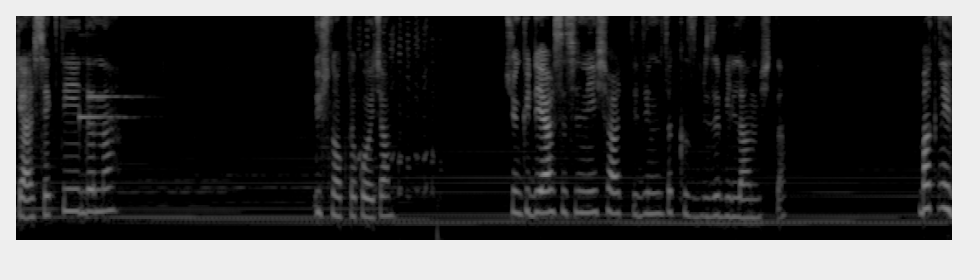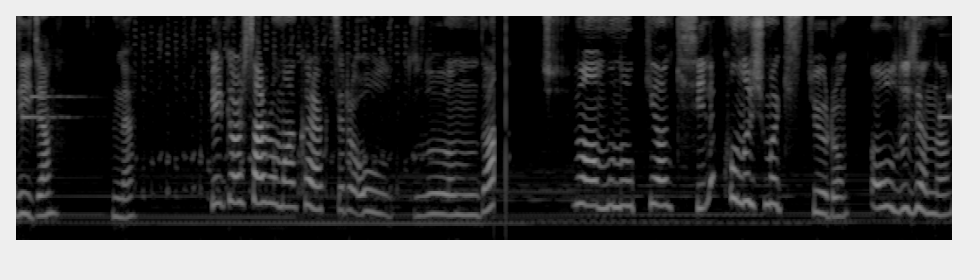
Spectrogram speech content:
Gerçek değil de ne? Üç nokta koyacağım. Çünkü diğer seçeneği işaretlediğimizde kız bize billenmişti. Bak ne diyeceğim. Ne? Bir görsel roman karakteri olduğumda şu an bunu okuyan kişiyle konuşmak istiyorum. Oldu canım.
